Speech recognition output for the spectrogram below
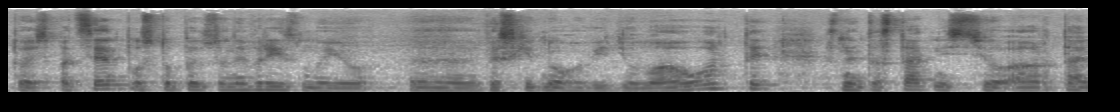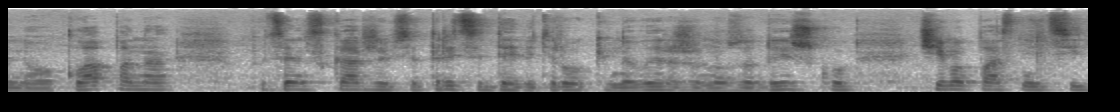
Тобто пацієнт поступив з аневризмою висхідного відділу аорти з недостатністю аортального клапана. Пацієнт скаржився 39 років на виражену задишку. Чим опасні ці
